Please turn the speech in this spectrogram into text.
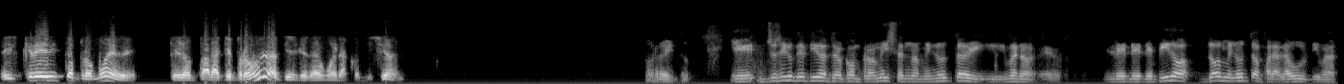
el crédito promueve, pero para que promueva tiene que tener buenas condiciones. Correcto. Eh, yo sé que usted tiene otro compromiso en dos minutos y, bueno, eh, le, pido dos minutos para la última,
